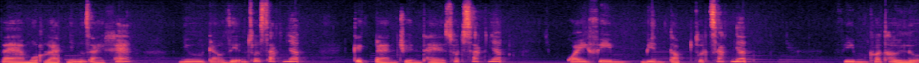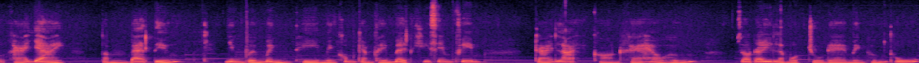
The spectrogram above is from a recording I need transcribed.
và một loạt những giải khác như đạo diễn xuất sắc nhất, kịch bản truyền thể xuất sắc nhất, quay phim, biên tập xuất sắc nhất – Phim có thời lượng khá dài, tầm 3 tiếng, nhưng với mình thì mình không cảm thấy mệt khi xem phim, trái lại còn khá hào hứng, do đây là một chủ đề mình hứng thú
